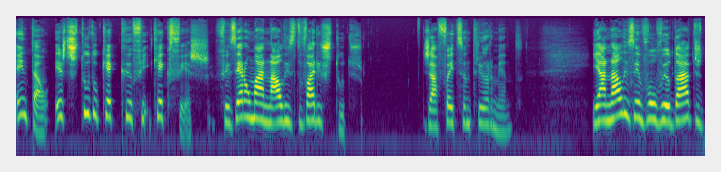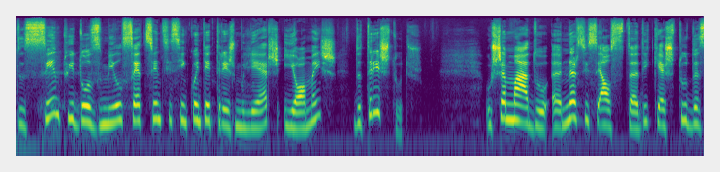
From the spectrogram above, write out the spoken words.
Então, este estudo o que é que, que é que fez? Fizeram uma análise de vários estudos, já feitos anteriormente. E a análise envolveu dados de 112.753 mulheres e homens de três estudos. O chamado uh, Study, que é estudo das,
